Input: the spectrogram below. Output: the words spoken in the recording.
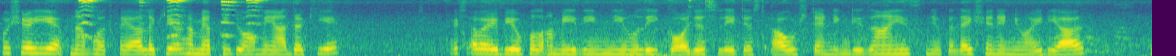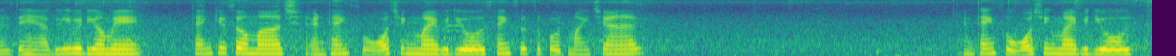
खुश रहिए, अपना बहुत ख्याल रखिए और हमें अपनी दुआ में याद रखिए। It's a very beautiful amazing newly gorgeous latest outstanding designs new collection and new ideas मिलते हैं अगली वीडियो में। Thank you so much and thanks for watching my videos thanks for support my channel and thanks for watching my videos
